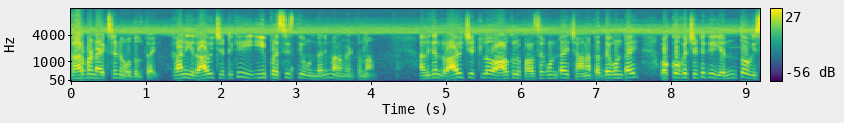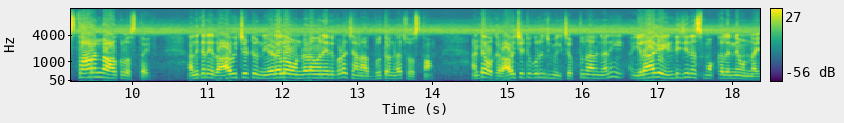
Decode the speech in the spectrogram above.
కార్బన్ డైఆక్సైడ్ని వదులుతాయి. కానీ రావి చెట్టుకి ఈ ప్రశస్తి ఉందని మనం వింటున్నాం. అందుకని రావి చెట్టులో ఆకులు పలసకుంటాయి చాలా పెద్దగా ఉంటాయి ఒక్కొక్క చెట్టుకి ఎంతో విస్తారంగా ఆకులు వస్తాయి. అందుకని రావి చెట్టు నీడలో ఉండడం అనేది కూడా చాలా అద్భుతంగా చూస్తాం. అంటే ఒక రావి చెట్టు గురించి మీకు చెప్తున్నాను కానీ ఇలాగే ఇండిజినస్ మొక్కలన్నీ ఉన్నాయి.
